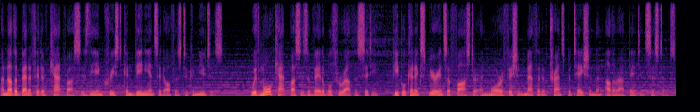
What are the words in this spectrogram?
Another benefit of CatBus is the increased convenience it offers to commuters. With more CatBuses available throughout the city, people can experience a faster and more efficient method of transportation than other outdated systems.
